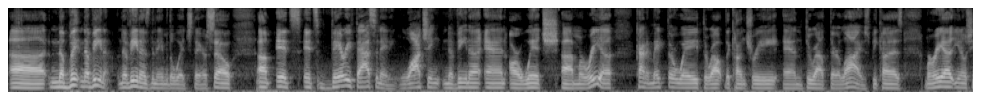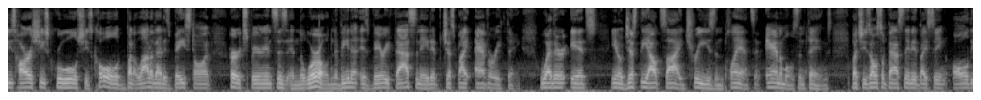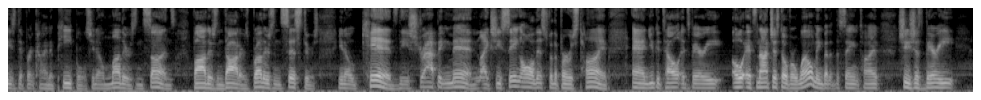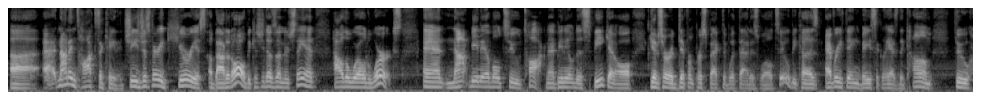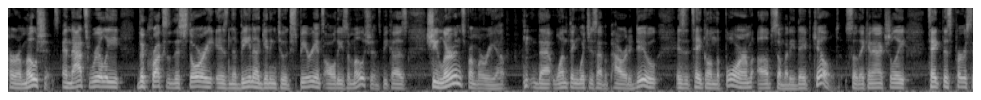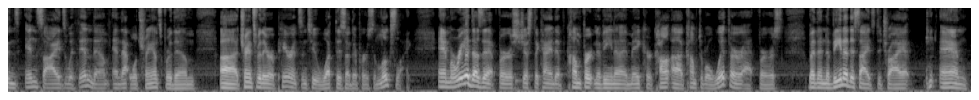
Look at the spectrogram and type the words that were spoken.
Navina is the name of the witch there. So um, it's it's very fascinating watching Navina and our witch Maria kind of make their way throughout the country and throughout their lives because Maria, you know, she's harsh, she's cruel, she's cold, but a lot of that is based on her experiences in the world. Navina is very fascinated just by everything, whether it's you know just the outside trees and plants and animals and things. But she's also fascinated by seeing all these different kind of peoples you know mothers and sons fathers and daughters brothers and sisters you know kids these strapping men. Like she's seeing all this for the first time. And you could tell it's very oh it's not just overwhelming but at the same time she's just very uh, not intoxicated. She's just very curious about it all because she doesn't understand how the world works. And not being able to talk, not being able to speak at all, gives her a different perspective with that as well too. Because everything basically has to come through her emotions, and that's really the crux of this story: is Navina getting to experience all these emotions because she learns from Maria that one thing witches have a power to do is to take on the form of somebody they've killed. So they can actually take this person's insides within them and that will transfer them, uh, transfer their appearance into what this other person looks like. And Maria does it at first just to kind of comfort Navina and make her com- uh, comfortable with her at first. But then Navina decides to try it and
